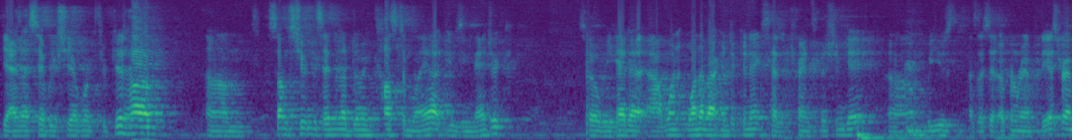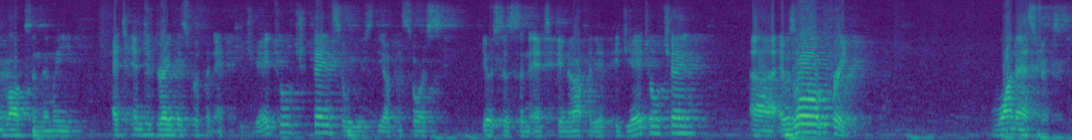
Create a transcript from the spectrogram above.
yeah, as I said, we share work through GitHub. Um, some students ended up doing custom layout using Magic. So we had a, uh, one, one of our interconnects had a transmission gate. Um, we used, as I said, OpenRAM for the SRAM blocks, and then we had to integrate this with an FPGA tool chain. So we used the open source Yosys and nextpnr for the FPGA tool chain. Uh, it was all free. One asterisk.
